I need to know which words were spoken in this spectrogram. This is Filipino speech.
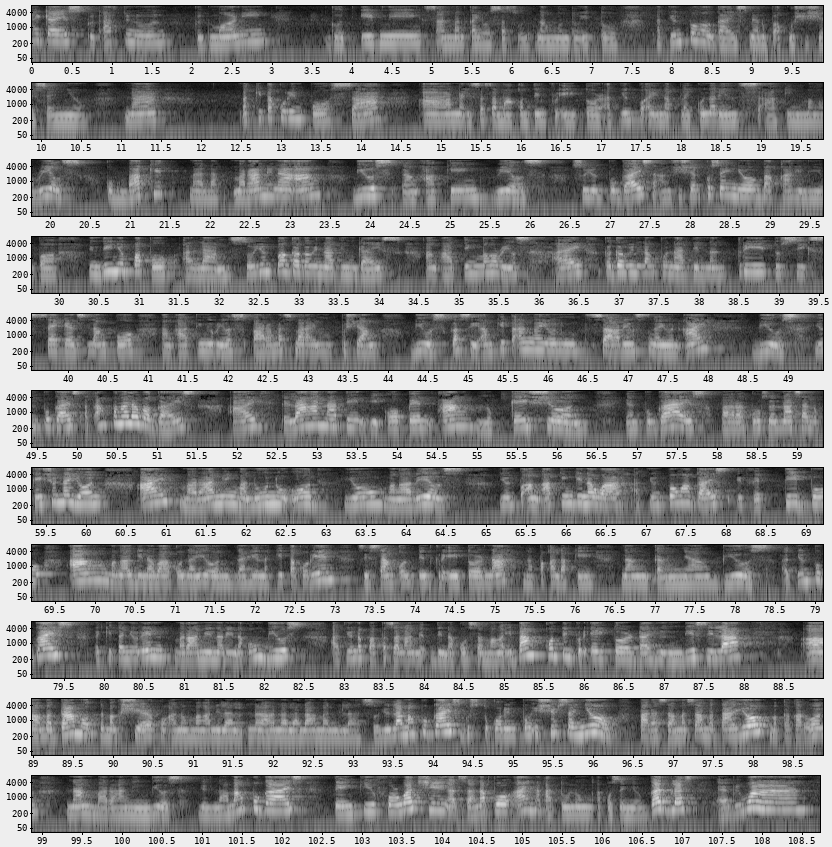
Hi guys, good afternoon, good morning, good evening, saan man kayo sa sulok ng mundong ito. At yun po guys, meron po akong share sa inyo na nakita ko rin po sa ah, na isa sa mga content creator at yun po ay in-apply ko na rin sa aking mga reels kung bakit marami na ang views ng aking reels. So yun po guys, ang share ko sa inyo, baka hindi nyo pa hindi nyo pa po alam. So yun po ang gagawin natin guys. Ang ating mga reels ay gagawin lang po natin ng 3 to 6 seconds lang po ang ating reels para mas marami po siyang views. Kasi ang kitaan ngayon sa reels ngayon ay views. Yun po guys. At ang pangalawa guys, ay kailangan natin i-open ang location. Yan po guys, para kung sa nasa location na yon ay maraming manunood yung mga reels. Yun po ang aking ginawa at yun po nga guys, po ang mga ginawa ko na yon dahil nakita ko rin si isang content creator na napakalaki ng kanyang views. At yun po guys, nakita nyo rin, marami na rin akong views. At yun, nagpapasalamat din ako sa mga ibang content creator dahil hindi sila ah, madamot na mag-share kung anong mga nila, na, nalalaman nila. So, yun lamang po guys, gusto ko rin pong i-share sa inyo para sama-sama tayo magkakaroon ng maraming views. Yun lamang po guys. Thank you for watching at sana po ay nakatulong ako sa inyo. God bless everyone!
